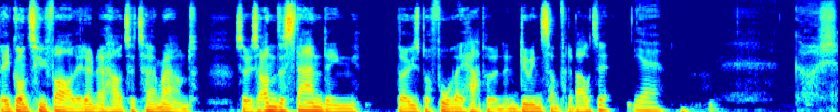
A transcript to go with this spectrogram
they've gone too far. They don't know how to turn around. So it's understanding those before they happen and doing something about it. Yeah. Gosh.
